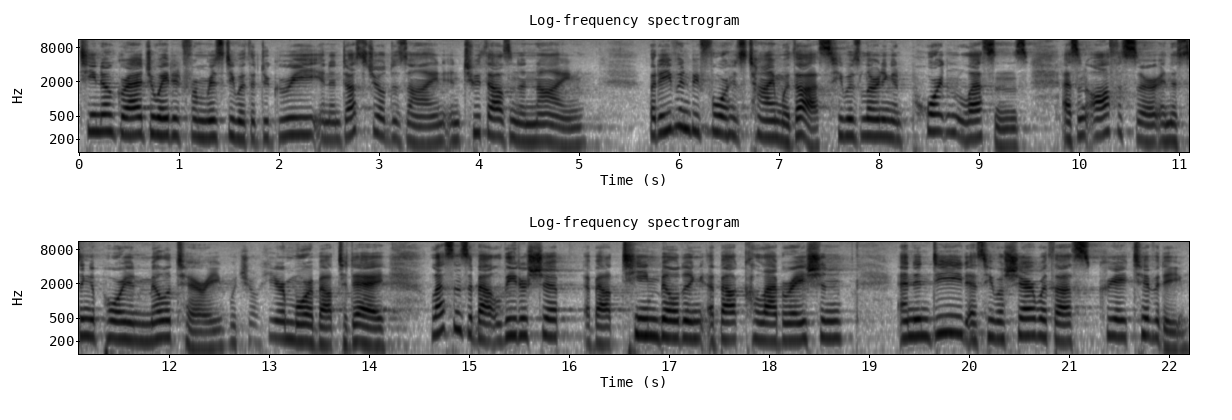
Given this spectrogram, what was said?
Tino graduated from RISD with a degree in industrial design in 2009 but even before his time with us, he was learning important lessons as an officer in the Singaporean military, which you'll hear more about today. Lessons about leadership, about team building, about collaboration, and indeed, as he will share with us, creativity.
